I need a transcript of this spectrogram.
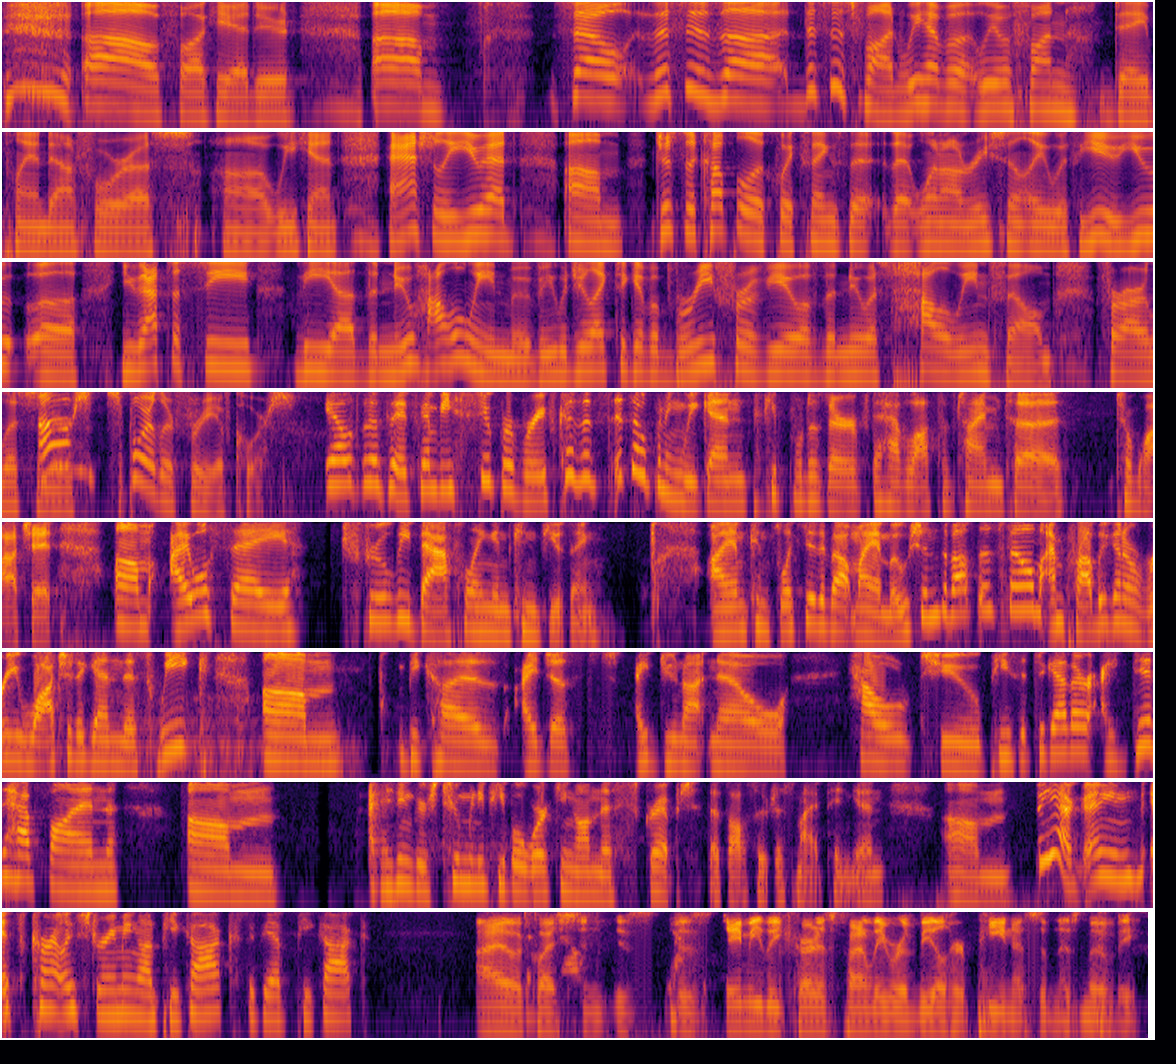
oh fuck yeah, dude. Um, so this is uh this is fun. We have a we have a fun day planned out for us uh weekend. Ashley, you had um just a couple of quick things that that went on recently with you. You uh you got to see the uh, the new Halloween movie. Would you like to give a brief review of the newest Halloween film for our listeners? Spoiler free, of course. Yeah, I was gonna say it's gonna be super brief because it's it's opening weekend. People deserve to have lots of time to to watch it. Um, I will say truly baffling and confusing. I am conflicted about my emotions about this film. I'm probably gonna rewatch it again this week. Um, because I just I do not know how to piece it together. I did have fun. Um, I think there's too many people working on this script. That's also just my opinion. Um, but yeah, I mean, it's currently streaming on Peacock. So if you have Peacock, I have a question: Is does Jamie Lee Curtis finally reveal her penis in this movie?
